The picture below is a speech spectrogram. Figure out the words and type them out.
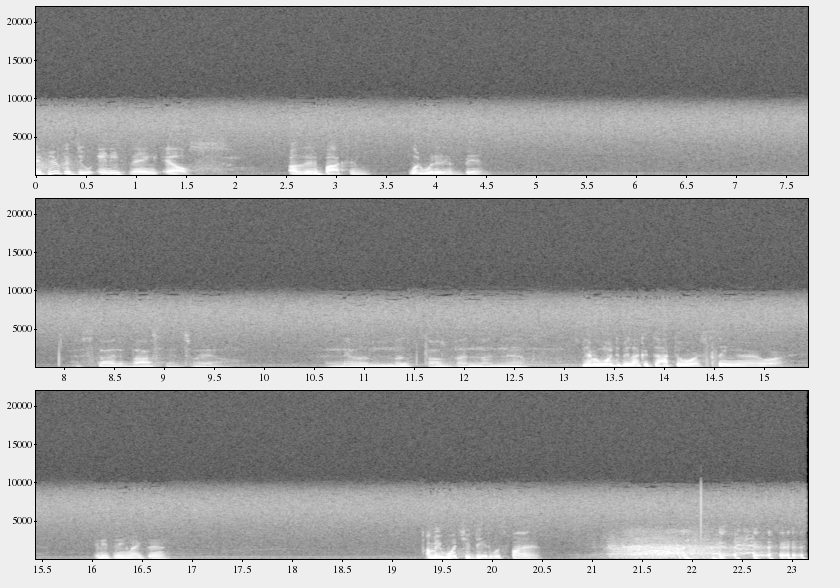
If, you could do anything else other than boxing, what would it have been? I started boxing at 12. I never looked, thought about nothing else. Never wanted to be like a doctor or a singer or anything like that? I mean, what you did was fine.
